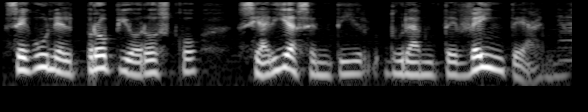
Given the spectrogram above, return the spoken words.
según el propio Orozco, se haría sentir durante 20 años.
